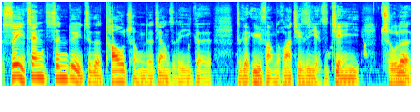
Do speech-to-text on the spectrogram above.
所以针针对这个绦虫的这样子的一个这个预防的话，其实也是建议，除了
